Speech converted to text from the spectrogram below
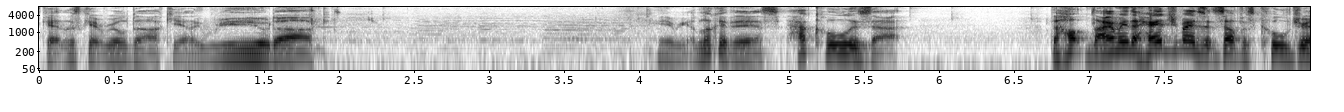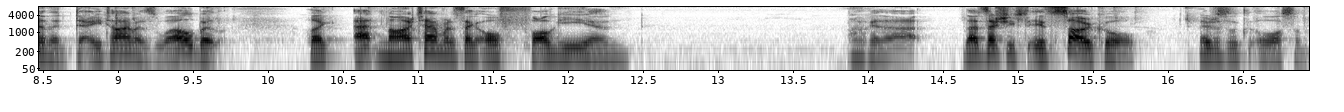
Get let's get real dark here, like real dark. Here we go. Look at this. How cool is that? The whole, I mean, the hedge maze itself is cool during the daytime as well, but like at nighttime when it's like all foggy and look at that. That's actually it's so cool. They just look awesome.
